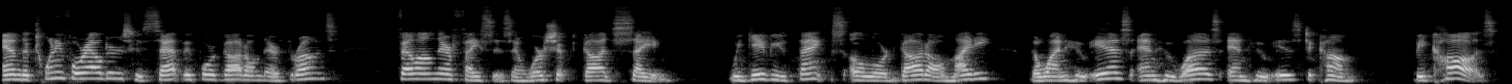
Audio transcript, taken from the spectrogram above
And the 24 elders who sat before God on their thrones fell on their faces and worshiped God, saying, We give you thanks, O Lord God Almighty, the one who is and who was and who is to come, because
